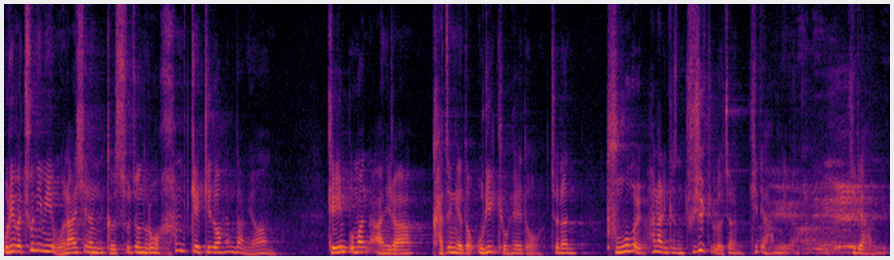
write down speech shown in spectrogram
우리가 주님이 원하시는 그 수준으로 함께 기도한다면 개인뿐만 아니라 가정에도 우리 교회에도 저는 부흥을 하나님께서는 주실 줄로 저는 기대합니다. 기대합니다.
